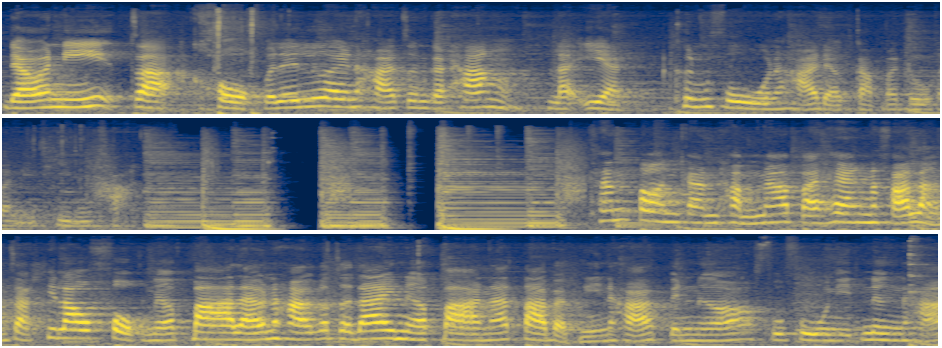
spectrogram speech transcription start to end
เดี๋ยววันนี้จะโขกไปเรื่อยๆนะคะ จนกระทั่งละเอียดขึ้นฟูนะคะ เดี๋ยวกลับมาดูกันอีกทีนึงค่ะ ขั้นตอนการทำหน้าปลาแห้งนะคะ หลังจากที่เราโขกเนื้อปลาแล้วนะคะ ก็จะได้เนื้อปลาหน้าตาแบบนี้นะคะ เป็นเนื้อฟูๆนิดนึงนะคะ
